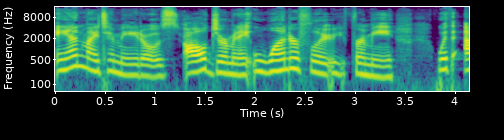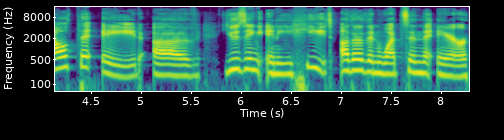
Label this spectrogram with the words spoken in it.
and my tomatoes all germinate wonderfully for me without the aid of using any heat other than what's in the air.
